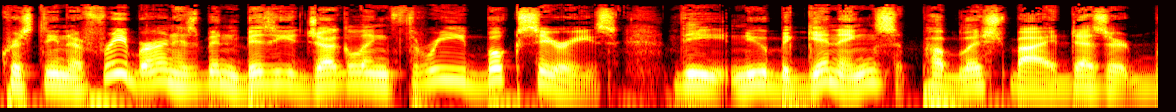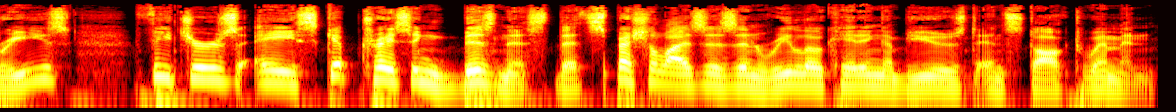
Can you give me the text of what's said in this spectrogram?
Christina Freeburn has been busy juggling three book series. The New Beginnings, published by Desert Breeze, features a skip tracing business that specializes in relocating abused and stalked women.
